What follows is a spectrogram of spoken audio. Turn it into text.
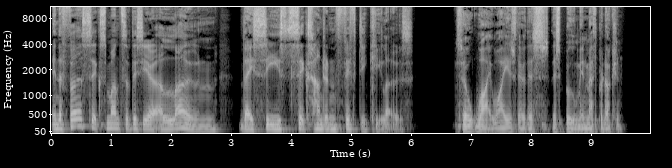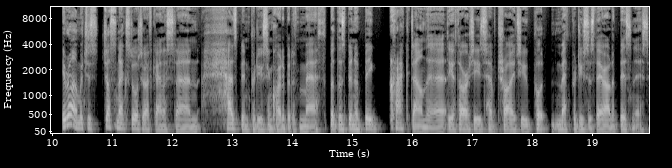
In the first six months of this year alone, they seized 650 kilos. So why? Why is there this, this boom in meth production? Iran, which is just next door to Afghanistan, has been producing quite a bit of meth, but there's been a big crackdown there. The authorities have tried to put meth producers there out of business.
